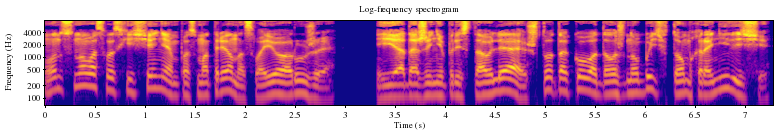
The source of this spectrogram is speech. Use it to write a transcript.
Он снова с восхищением посмотрел на свое оружие. Я даже не представляю, что такого должно быть в том хранилище,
